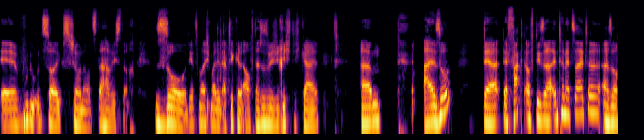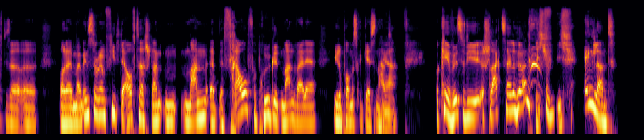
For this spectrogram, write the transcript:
äh, Voodoo und Zeugs, Show Notes, da habe ich's doch. So, und jetzt mache ich mal den Artikel auf. Das ist wirklich richtig geil. Ähm, also, der, der Fakt auf dieser Internetseite, also auf dieser, äh, oder in meinem Instagram-Feed, der Auftrag stand, Mann, äh, eine Frau verprügelt Mann, weil er ihre Pommes gegessen hat. Ja. Okay, willst du die Schlagzeile hören? Ich, ich, England.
